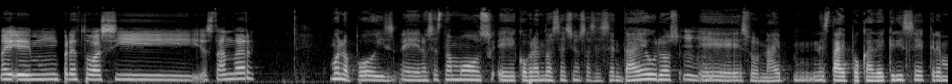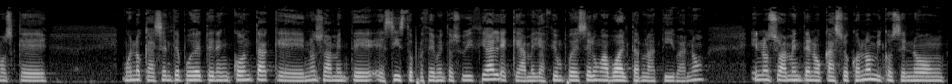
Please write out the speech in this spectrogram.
Eh, un prezo así estándar Bueno, pois, eh, nos estamos eh, cobrando as sesións a 60 euros, uh -huh. eh, eso, na, nesta época de crise, creemos que bueno, que a xente pode ter en conta que non solamente existe o procedimento judicial e que a mediación pode ser unha boa alternativa, non? E non solamente no caso económico, senón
